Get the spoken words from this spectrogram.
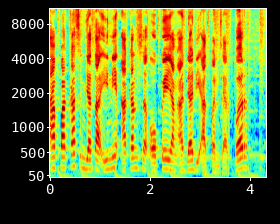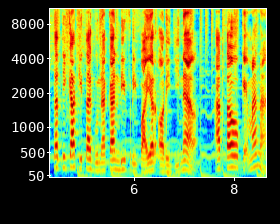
apakah senjata ini akan se-OP yang ada di Advance Server ketika kita gunakan di Free Fire original atau kayak mana?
